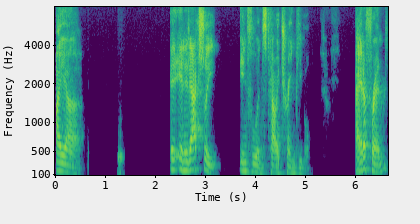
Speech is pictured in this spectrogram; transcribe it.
I uh and and it actually influenced how I train people. I had a friend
